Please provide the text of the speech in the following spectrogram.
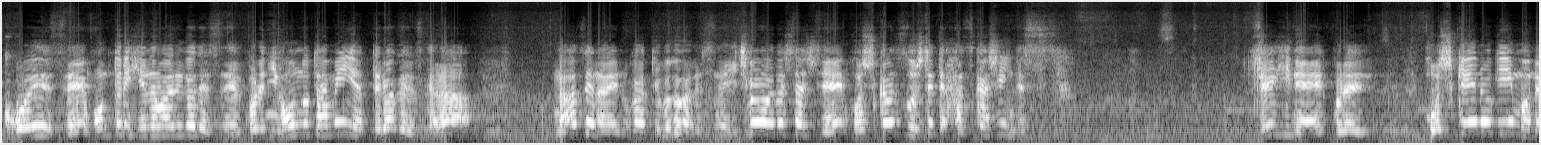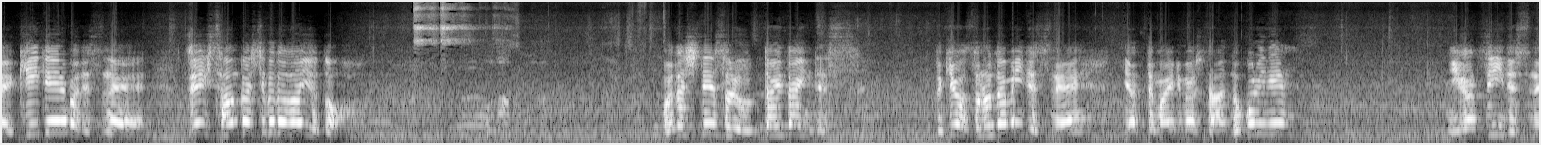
ここでですね本当に日の丸がですねこれ日本のためにやってるわけですからなぜないのかということがですね一番私たちね保守活動してて恥ずかしいんです。ぜひねこれ保守系の議員もね聞いていればですねぜひ参加してくださいよと。私ねそれを訴えたいんです。で今日はそのためにですねやってまいりました。残りね2月にですね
